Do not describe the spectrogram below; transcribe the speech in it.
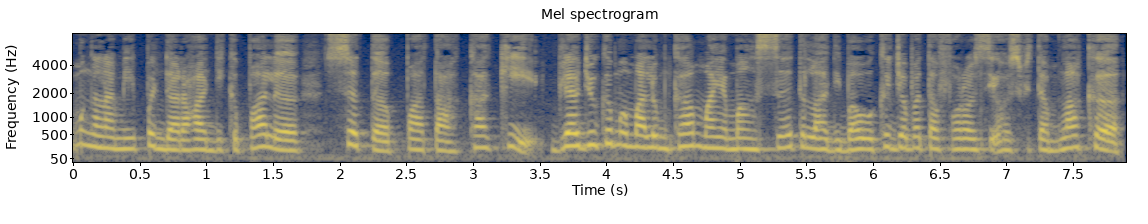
mengalami pendarahan di kepala serta patah kaki. Beliau juga memaklumkan mayat mangsa telah dibawa ke Jabatan Forensik Hospital Melaka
